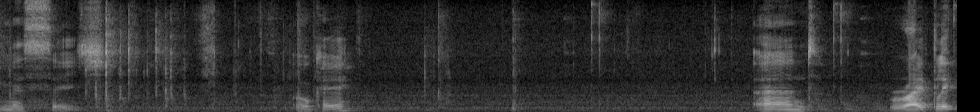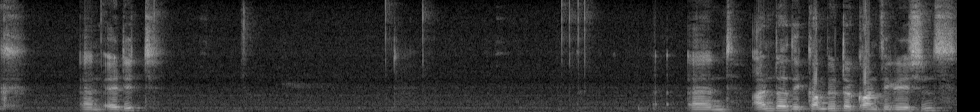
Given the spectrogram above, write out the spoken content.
message okay. And right click and edit. And under the computer configurations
